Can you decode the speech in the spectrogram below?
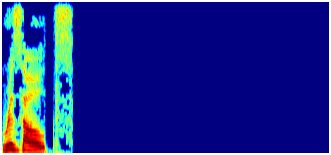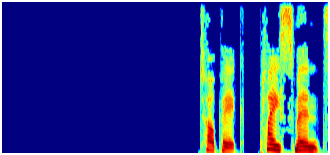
Results Topic: Placements.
